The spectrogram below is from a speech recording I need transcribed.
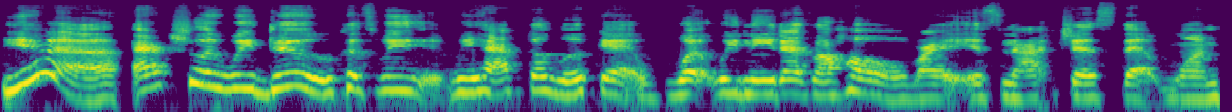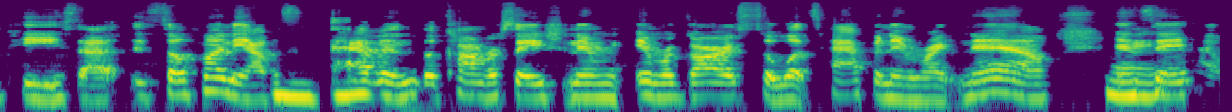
Yeah, actually we do because we we have to look at what we need as a whole, right? It's not just that one piece. I, it's so funny. I was mm-hmm. having the conversation in in regards to what's happening right now right. and saying how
